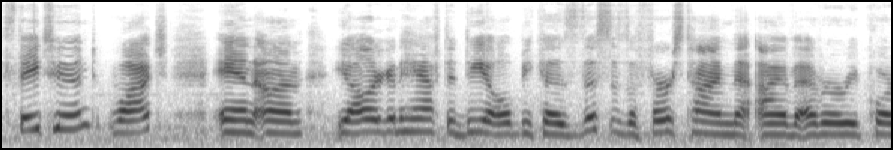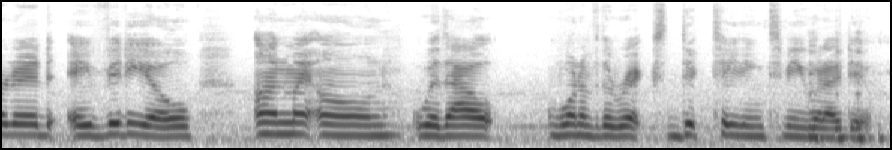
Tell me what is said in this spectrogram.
stay tuned, watch, and um, y'all are gonna have to deal because this is the first time that I've ever recorded a video on my own without one of the Ricks dictating to me what I do.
